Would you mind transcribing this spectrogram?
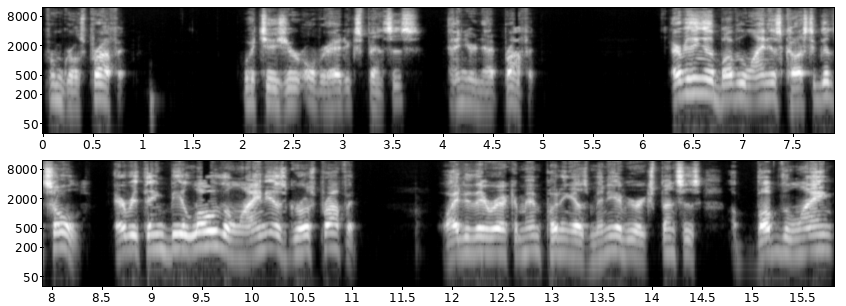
from gross profit, which is your overhead expenses and your net profit. Everything above the line is cost of goods sold. Everything below the line is gross profit. Why do they recommend putting as many of your expenses above the line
